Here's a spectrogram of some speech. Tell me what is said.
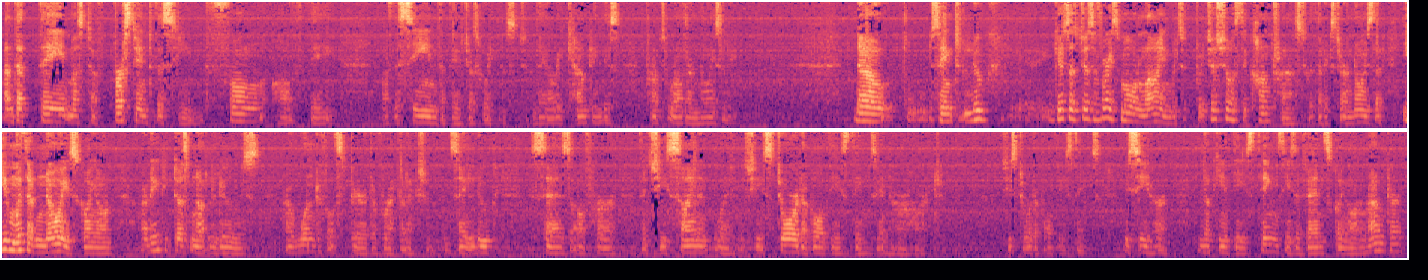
and that they must have burst into the scene full of the of the scene that they've just witnessed. They are recounting this perhaps rather noisily. Now, St. Luke gives us just a very small line which, which just shows the contrast with that external noise, that even with that noise going on, Our Lady does not lose her wonderful spirit of recollection. And St. Luke says of her that she's silent when she stored up all these things in her heart. She stored up all these things. We see her looking at these things, these events going on around her,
